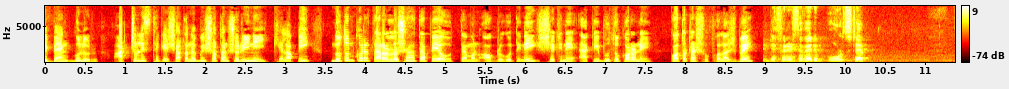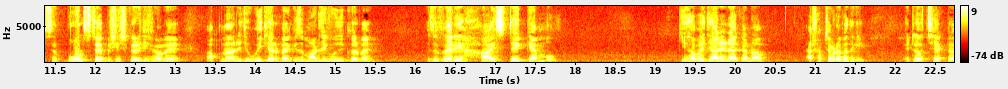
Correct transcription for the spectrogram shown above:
এই ব্যাংকগুলোর আটচল্লিশ থেকে সাতানব্বই শতাংশ ঋণই খেলাপি, নতুন করে তারালো সহায়তা পেয়েও তেমন অগ্রগতি নেই, সেখানে একীভূতকরণে কতটা সুফল আসবে? বোল্ড স্টেপ বিশেষ করে যেখানে আপনার এই যে weaker bank is a merging weaker bank. Is a very high stake gamble কী হবে জানি না কেন? আর সবচেয়ে বড় কথা কি? এটা হচ্ছে একটা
